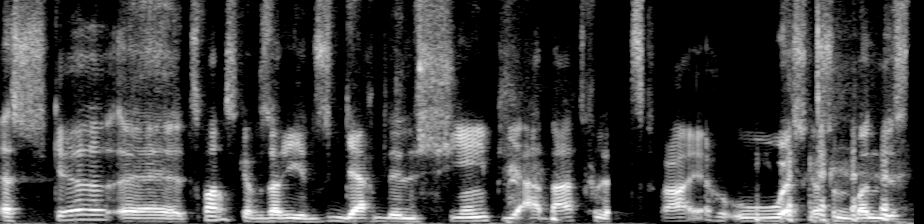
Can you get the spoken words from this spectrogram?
est-ce que tu penses que vous auriez dû garder le chien puis abattre le petit frère ou est-ce que c'est une bonne décision?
